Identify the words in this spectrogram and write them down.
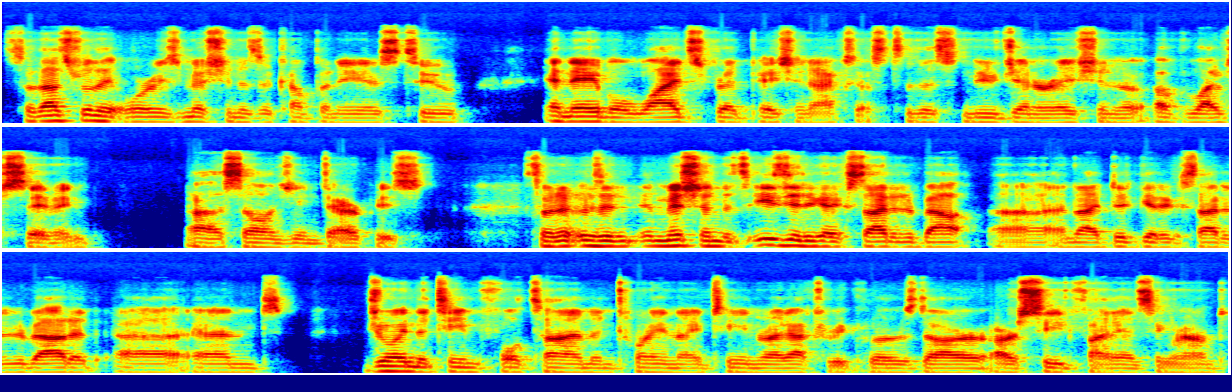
So that's really Ori's mission as a company is to enable widespread patient access to this new generation of, of life-saving uh, cell and gene therapies. So it was a, mission that's easy to get excited about, uh, and I did get excited about it uh, and joined the team full time in 2019, right after we closed our our seed financing round.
